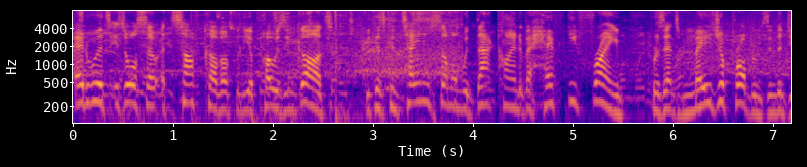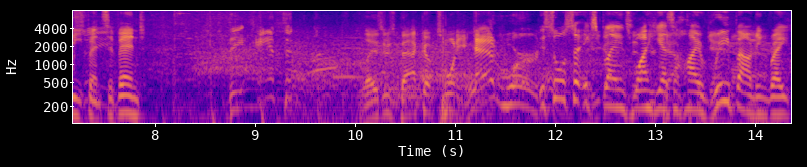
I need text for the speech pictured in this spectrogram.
Edwards is also a tough cover for the opposing guards because containing someone with that kind of a hefty frame presents major problems in the defensive end. The Anthony Blazers back up 20. Edwards. This also explains why he has a high rebounding rate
